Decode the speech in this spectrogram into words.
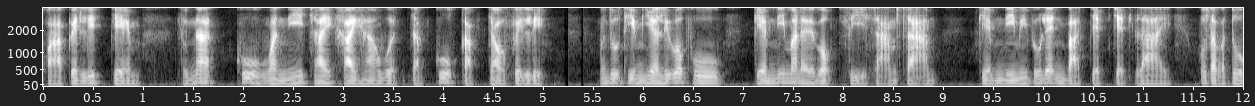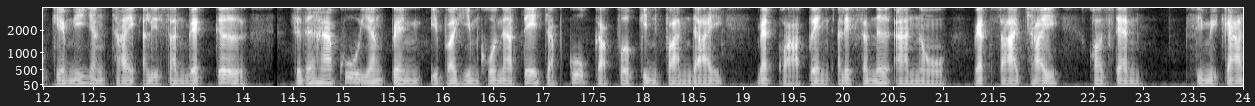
ขวาเป็นลิดเจมส์ส่วนหน้าคู่วันนี้ใช้คายฮาวเวิร์ดจับคู่กับเจ้าเฟลิก มาดูทีมเยือนลิเวอร์พูลเกมนี้มาในระบบ 4-3-3 เกมนี้มีผู้เล่นบาดเจ็บ 7 ราย ผู้สับประตูเกมนี้ยังใช้อลิสันเบเกอร์ เซนเตอร์ฮาคู่ยังเป็นอิบราฮิมโคนาเต้จับคู่กับเฟอร์กินฟันไดแบ็กขวาเป็นอเล็กซานเดอร์อาร์โน แบ็กซ้ายใช้คอนสแตนซิมิกัส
